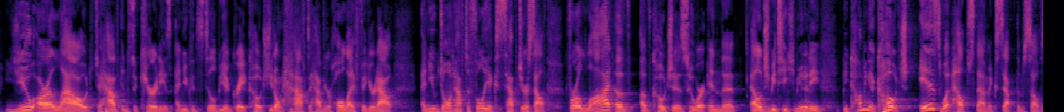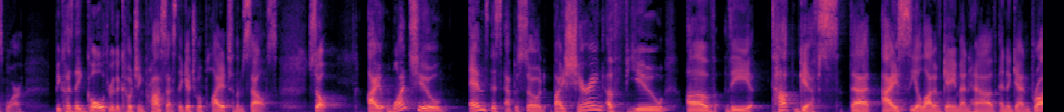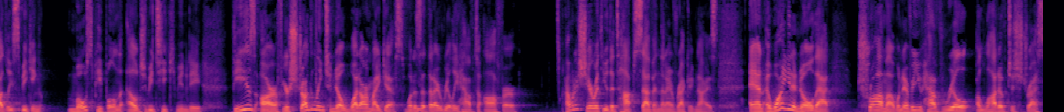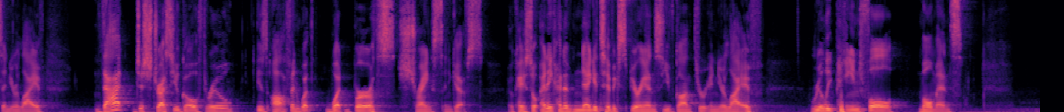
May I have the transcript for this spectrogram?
You are allowed to have insecurities and you could still be a great coach. You don't have to have your whole life figured out and you don't have to fully accept yourself. For a lot of, of coaches who are in the LGBT community, becoming a coach is what helps them accept themselves more because they go through the coaching process, they get to apply it to themselves. So, I want to end this episode by sharing a few of the top gifts that I see a lot of gay men have. And again, broadly speaking, most people in the LGBT community, these are, if you're struggling to know what are my gifts, what is it that I really have to offer, I want to share with you the top seven that I've recognized. And I want you to know that trauma, whenever you have real, a lot of distress in your life, that distress you go through is often what, what births strengths and gifts. Okay, so any kind of negative experience you've gone through in your life, really painful moments,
